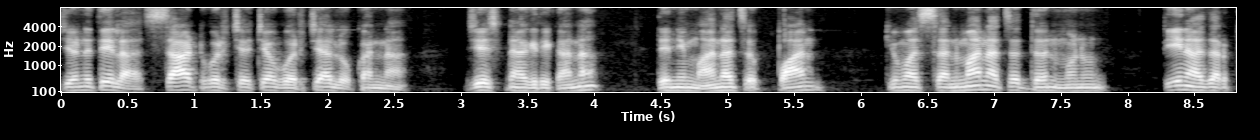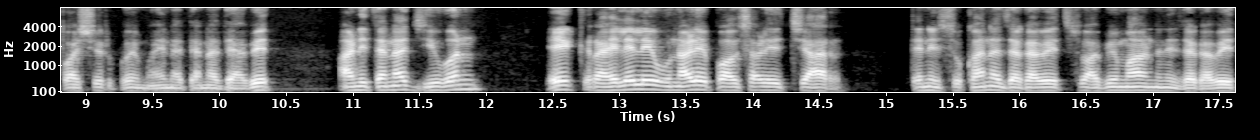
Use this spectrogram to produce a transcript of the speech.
जनतेला साठ वर्षाच्या वरच्या लोकांना ज्येष्ठ नागरिकांना त्यांनी मानाचं पान किंवा सन्मानाचं धन म्हणून तीन हजार पाचशे रुपये महिना त्यांना द्यावेत. आणि त्यांना जीवन एक राहिलेले उन्हाळे पावसाळे चार त्यांनी सुखानं जगावेत स्वाभिमानाने जगावेत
